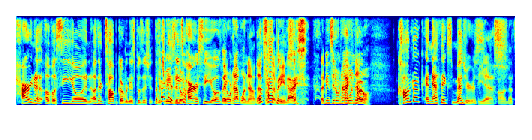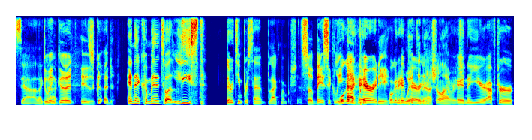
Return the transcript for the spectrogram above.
Hiring a, of a CEO and other top governance positions. The Which fact means that they they need to don't- hire a CEO. They don't have one now. That's what's what that happening, means. guys? That means they don't have one now. Conduct and ethics measures. Yes. Oh, that's yeah. I like Doing that. good is good. and they're committed to at least 13% black membership So basically, We're gonna at hit- parity we're gonna hit with parity. the national average. in a year after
